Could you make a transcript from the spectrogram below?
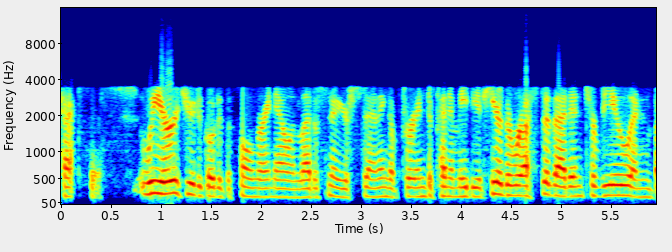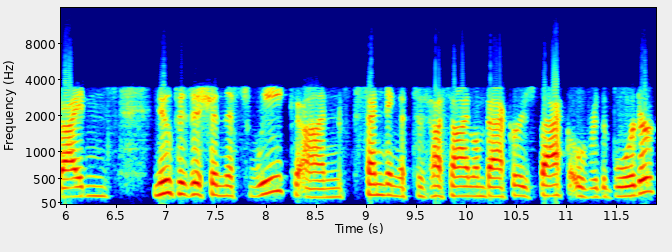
Texas. We urge you to go to the phone right now and let us know you're standing up for independent media. Hear the rest of that interview and Biden's new position this week on sending asylum backers back over the border.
